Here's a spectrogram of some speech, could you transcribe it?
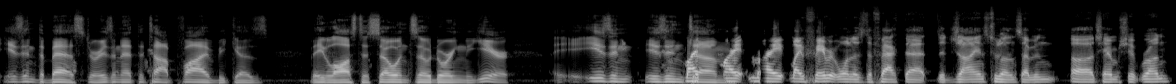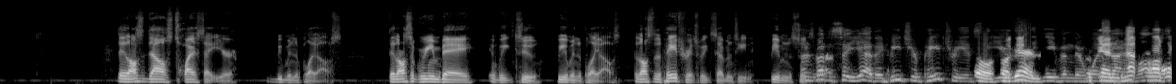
isn't the best or isn't at the top five because they lost to so and so during the year isn't isn't My, um my my my favorite one is the fact that the Giants 2007 uh, championship run, they lost to Dallas twice that year, beat them in the playoffs. They lost to Green Bay in week two, beat them in the playoffs. They lost to the Patriots week 17, beat them in the I was about to say, yeah, they beat your Patriots Oh, the so again, that they gave them their one Again, giant that loss. loss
